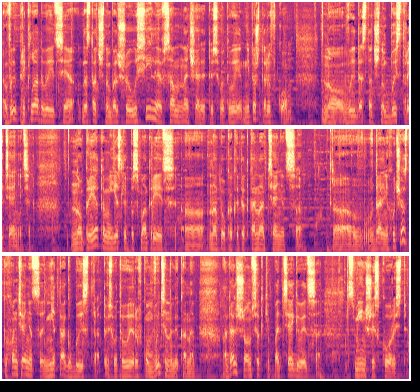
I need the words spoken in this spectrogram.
вы прикладываете достаточно большое усилие в самом начале. То есть, вот вы не то что рывком, но вы достаточно быстро тянете. Но при этом, если посмотреть э, на то, как этот канат тянется э, в дальних участках, он тянется не так быстро. То есть, вот вы рывком вытянули канат, а дальше он все-таки подтягивается с меньшей скоростью.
